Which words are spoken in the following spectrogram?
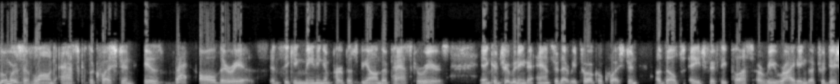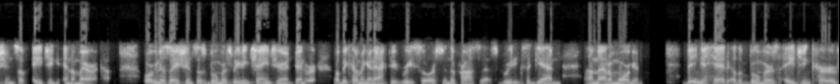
Boomers have long asked the question is that all there is in seeking meaning and purpose beyond their past careers? In contributing to answer that rhetorical question, adults age 50 plus are rewriting the traditions of aging in America. Organizations as Boomers Leading Change here in Denver are becoming an active resource in the process. Greetings again. I'm Adam Morgan. Being ahead of the boomers' aging curve,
